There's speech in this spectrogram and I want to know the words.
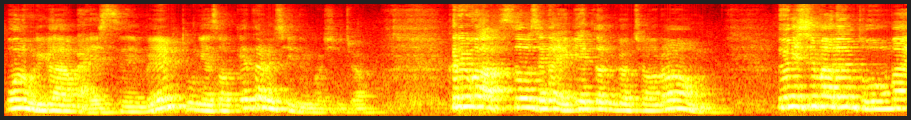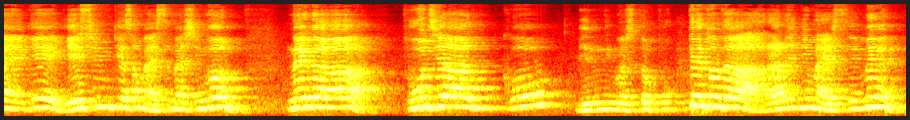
오늘 우리가 말씀을 통해서 깨달을 수 있는 것이죠. 그리고 앞서 제가 얘기했던 것처럼 의심하는 도마에게 예수님께서 말씀하신 건 내가 보지 않고 믿는 것이 더 복되도다 라는 이 말씀은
